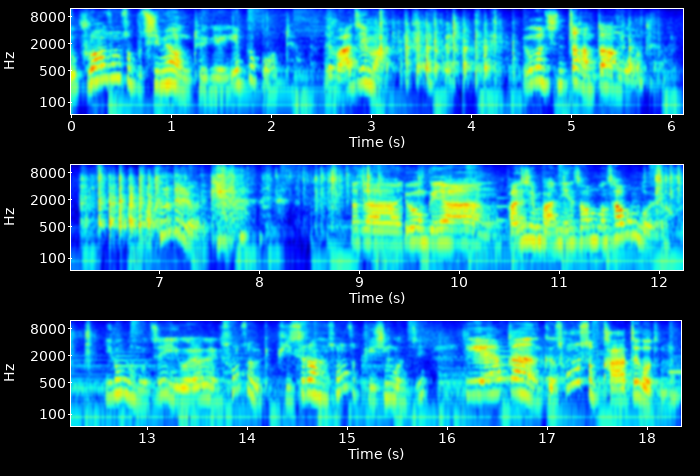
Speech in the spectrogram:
이 브라운 속눈썹 붙이면 되게 예쁠 것 같아요. 네, 마지막 택배. 이건 진짜 간단한 것 같아요. 막 흔들려 이렇게. 짜잔. 이건 그냥 반신반의해서 한번 사본 거예요. 이런 건 뭐지? 이거 약간 속눈썹 이렇게 빗을 하는 속눈썹 빗인 건지? 이게 약간 그 속눈썹 가드거든요?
